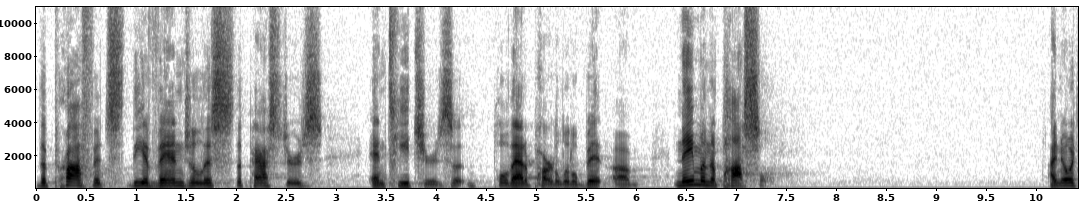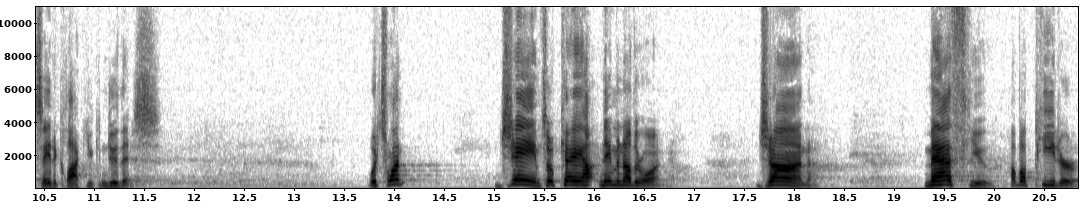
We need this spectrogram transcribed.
the prophets, the evangelists, the pastors, and teachers. Uh, pull that apart a little bit. Uh, name an apostle. I know it's 8 o'clock. You can do this. Which one? James. Okay, name another one. John, Matthew, how about Peter?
